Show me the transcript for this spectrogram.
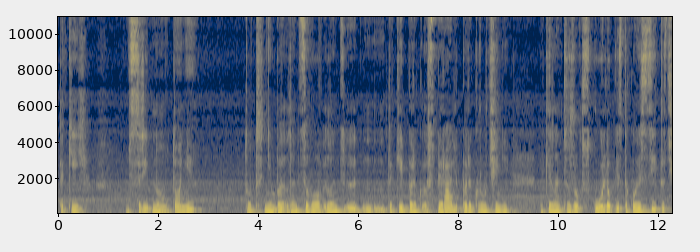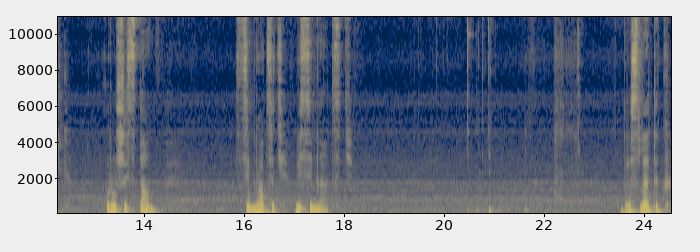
такий у срібному тоні. Тут ніби ланцюгов, ланцю, е, такі перек- спіралі перекручені, такий ланцюжок з кульок із такої сіточки. Хороший стан. 17-18. Браслетик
